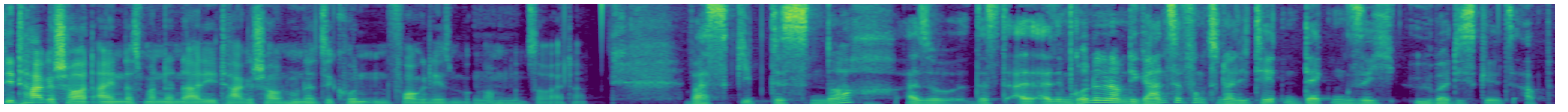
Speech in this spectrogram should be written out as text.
die Tagesschau hat einen, dass man dann da die Tagesschau in 100 Sekunden vorgelesen bekommt Mhm. und so weiter. Was gibt es noch? Also, das, also im Grunde genommen, die ganze Funktionalitäten decken sich über die Skills ab.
